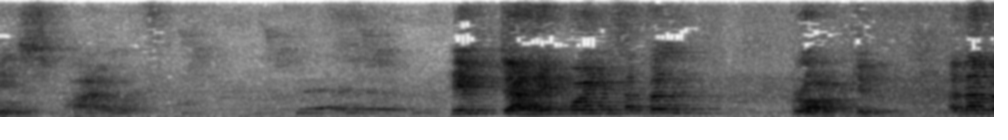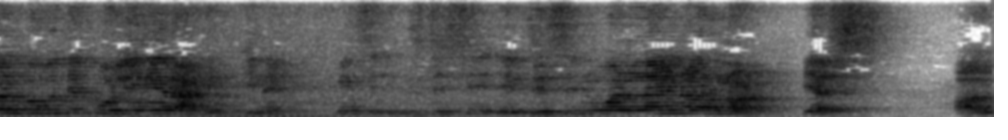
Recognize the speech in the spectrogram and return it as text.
means phi one if point points आपण प्लॉट केलं आता आपण बघू ते कोलिनियर आहेत की नाही means existing one line or not yes all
